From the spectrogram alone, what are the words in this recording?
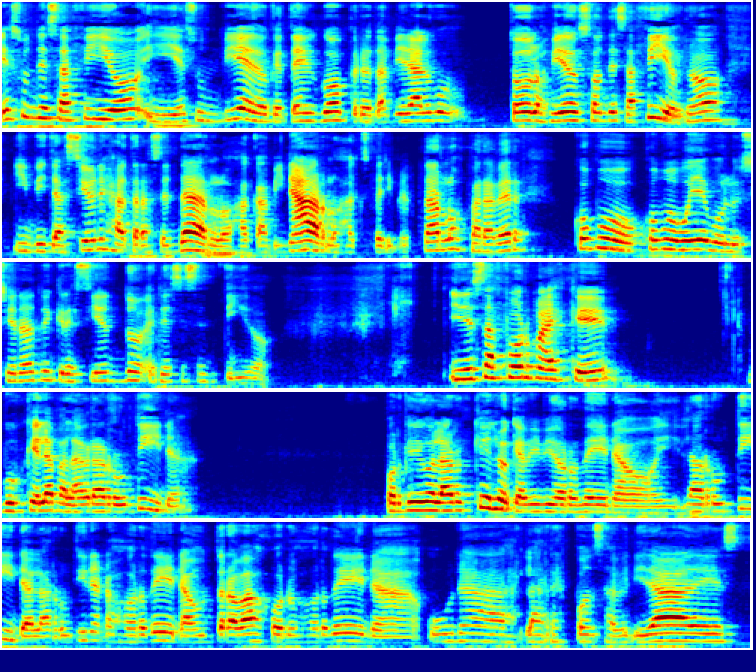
Es un desafío y es un miedo que tengo, pero también algo, todos los miedos son desafíos, ¿no? Invitaciones a trascenderlos, a caminarlos, a experimentarlos para ver cómo, cómo voy evolucionando y creciendo en ese sentido. Y de esa forma es que busqué la palabra rutina. Porque digo, ¿qué es lo que a mí me ordena hoy? La rutina, la rutina nos ordena, un trabajo nos ordena, una, las responsabilidades,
